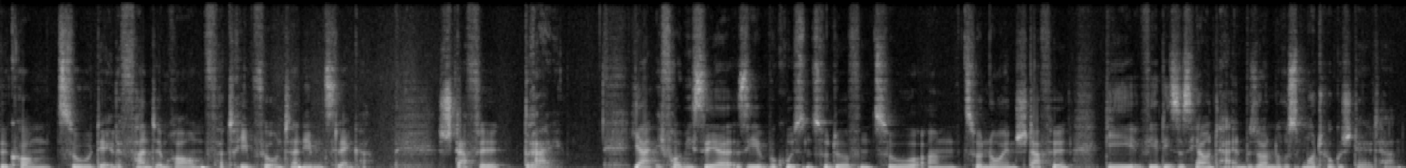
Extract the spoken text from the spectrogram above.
willkommen zu Der Elefant im Raum Vertrieb für Unternehmenslenker. Staffel 3. Ja, ich freue mich sehr, Sie begrüßen zu dürfen zu, ähm, zur neuen Staffel, die wir dieses Jahr unter ein besonderes Motto gestellt haben.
